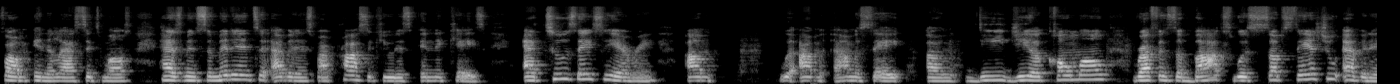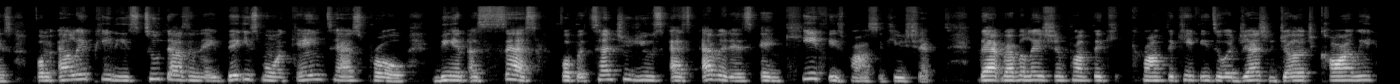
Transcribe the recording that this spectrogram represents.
from in the last six months, has been submitted into evidence by prosecutors in the case. At Tuesday's hearing, um, I'm, I'm gonna say um, DiGiacomo referenced a box with substantial evidence from LAPD's 2008 Biggie Small Kane Task Probe being assessed for potential use as evidence in Keefe's prosecution. That revelation prompted prompted Keefe to address Judge Carly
